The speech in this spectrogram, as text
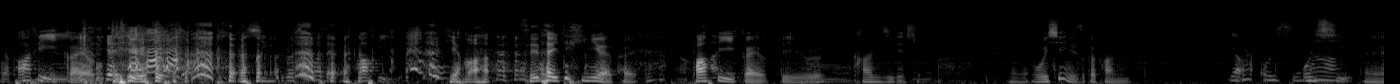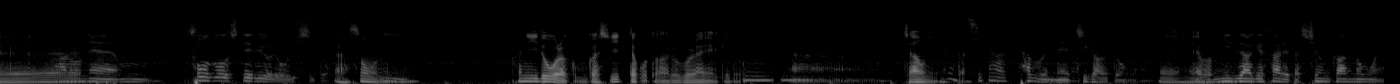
じゃあパフィー。かパよっていう。シンクロしてもらったよパフィー。いやまあ世代的にはやっぱり。パフィーかよっていう感じでしょ、えー美味しいんですか？カニっていやいや美味しいな。美味しい。へあのね、うん、想像してるより美味しいと。ーあそうなの、うん。カニ道楽昔行ったことあるぐらいやけど、うんうん。あちゃうんややっぱり、違うー多分ね違うと思う。えー。やっぱ水揚げされた瞬間のもんや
